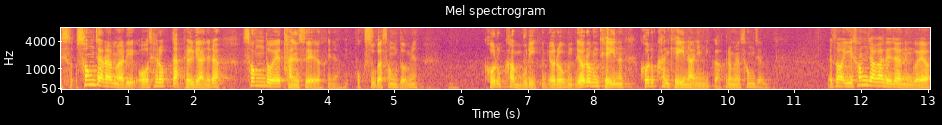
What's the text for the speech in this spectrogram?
성자란 말이 어, 새롭다 별게 아니라 성도의 단수예요. 그냥 복수가 성도면 거룩한 무리. 여러분 여러분 개인은 거룩한 개인 아닙니까? 그러면 성자입니다. 그래서 이 성자가 되자는 거예요.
